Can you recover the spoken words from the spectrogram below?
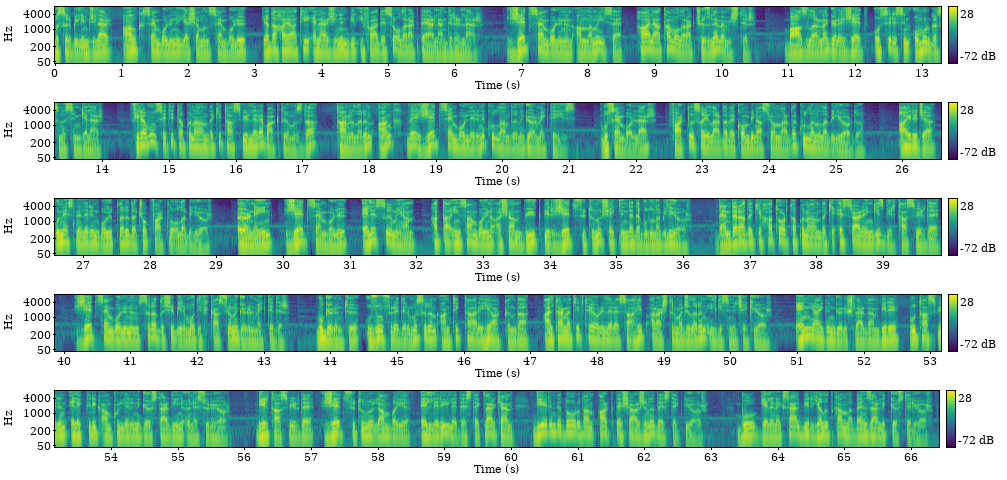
Mısır bilimciler Ankh sembolünü yaşamın sembolü ya da hayati enerjinin bir ifadesi olarak değerlendirirler. Jed sembolünün anlamı ise hala tam olarak çözülememiştir. Bazılarına göre Jed, Osiris'in omurgasını simgeler. Firavun Seti tapınağındaki tasvirlere baktığımızda tanrıların Ankh ve Jed sembollerini kullandığını görmekteyiz. Bu semboller farklı sayılarda ve kombinasyonlarda kullanılabiliyordu. Ayrıca bu nesnelerin boyutları da çok farklı olabiliyor. Örneğin Jed sembolü ele sığmayan hatta insan boyunu aşan büyük bir Jed sütunu şeklinde de bulunabiliyor. Dendera'daki Hathor tapınağındaki esrarengiz bir tasvirde Jed sembolünün sıra dışı bir modifikasyonu görülmektedir. Bu görüntü uzun süredir Mısır'ın antik tarihi hakkında alternatif teorilere sahip araştırmacıların ilgisini çekiyor. En yaygın görüşlerden biri bu tasvirin elektrik ampullerini gösterdiğini öne sürüyor. Bir tasvirde jet sütunu lambayı elleriyle desteklerken diğerinde doğrudan ark deşarjını destekliyor. Bu geleneksel bir yalıtkanla benzerlik gösteriyor.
